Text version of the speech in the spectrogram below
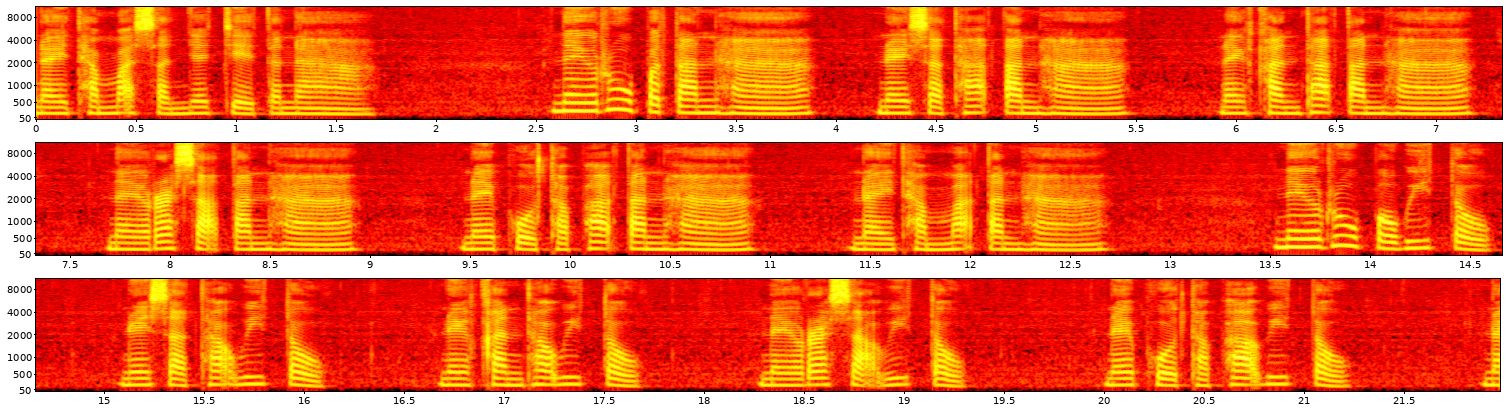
ในธรรมสัญญาเจตนา ในรูปตันหา ในสัทธตันหา ในคันธตันหา ในรสตันหา ในโผฏฐตันหา ในธรรมตันหา ในรูปวิตก ในสัทธวิตก ในคันธวิตก ในรสวิตก ในโผฏฐวิตก ใน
